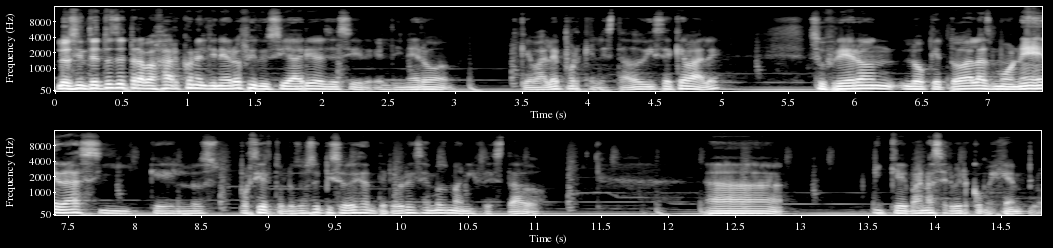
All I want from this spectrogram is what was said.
Los intentos de trabajar con el dinero fiduciario, es decir, el dinero que vale porque el Estado dice que vale, sufrieron lo que todas las monedas y que los, por cierto, los dos episodios anteriores hemos manifestado ah, y que van a servir como ejemplo.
